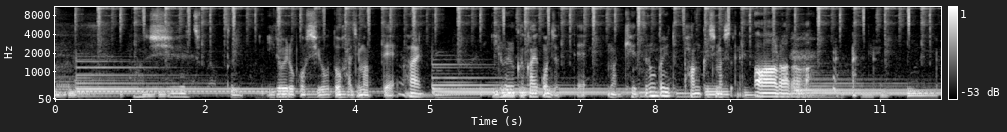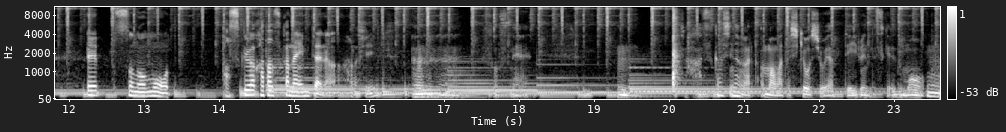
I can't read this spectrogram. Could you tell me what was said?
今週ちょっといいろいろこう仕事始まってはい。いろいろ抱え込んじゃって、まあ、結論から言うとパンクしましたね。あらら。えそのもうタスクが片付かないみたいな話？うんしながらまあ私教師をやっているんですけれども、うん。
